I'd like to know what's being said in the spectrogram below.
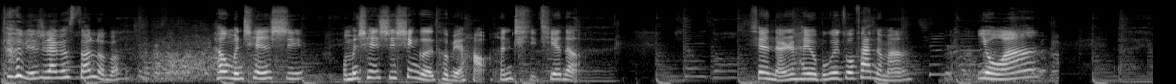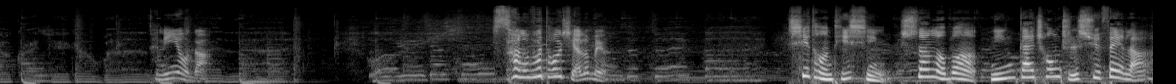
特别是那个酸萝卜，还有我们千玺，我们千玺性格特别好，很体贴的。现在男人还有不会做饭的吗？有啊，肯定有的。酸萝卜掏钱了没有？系统提醒：酸萝卜，您该充值续费了。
